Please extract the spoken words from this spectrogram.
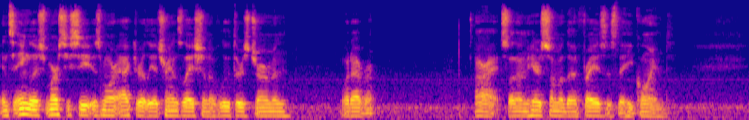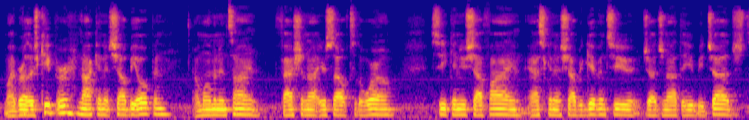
into English, mercy seat is more accurately a translation of Luther's German, whatever. Alright, so then here's some of the phrases that he coined. My brother's keeper, knocking it shall be open. A moment in time, fashion not yourself to the world. Seek and you shall find, ask and it shall be given to you, judge not that you be judged.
